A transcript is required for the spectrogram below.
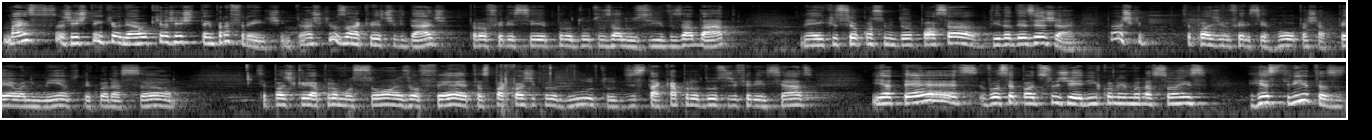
Mas a gente tem que olhar o que a gente tem para frente. Então, acho que usar a criatividade para oferecer produtos alusivos à data né, e que o seu consumidor possa vir a desejar. Então, acho que você pode oferecer roupa, chapéu, alimentos, decoração. Você pode criar promoções, ofertas, pacotes de produto, destacar produtos diferenciados e até você pode sugerir comemorações restritas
